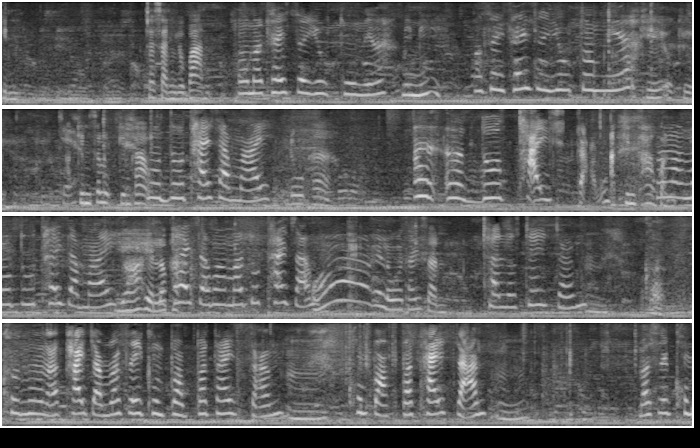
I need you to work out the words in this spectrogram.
กิน ไทสันอยู่บ้านมามาใครจะอยู่ตรงเนี้ยไม่มีมาใครใครจะอยู่ตรงเนี้ยโอเคโอเค กินสรุปกินข้าวหนูดูไทยสมัยดูค่ะเออเออดูไทยสันอะกินข้าวก่อนมามาดูไทยสมัยย่าเห็นแล้วไทค่ะยสมัยมาดูไทยสมัยว้าวฮัลโหลไทสันไทยแล้วไทยสันอืมคุณนูนะไทยสันมาใส่คุณป๊าป๊าไทยสันอืมคุณป๊าป๊าไทยสันอื มมาใส่คุณ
